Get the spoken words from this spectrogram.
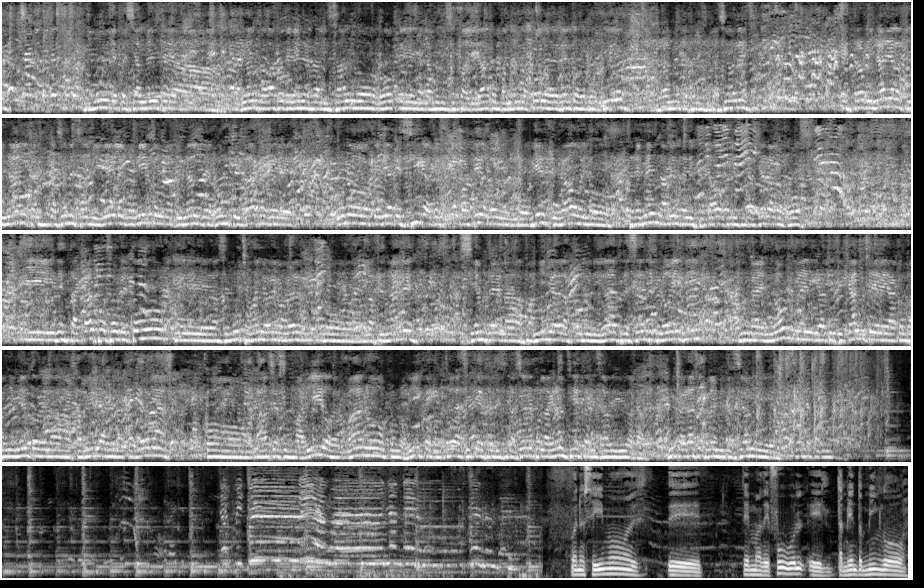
muy especialmente al gran trabajo que viene realizando Roque y la municipalidad acompañando a todos los eventos deportivos. Realmente felicitaciones extraordinaria la final, felicitaciones a Miguel, es bonito, una final de rompe y raja que uno quería que siga, que siga el partido, lo, lo bien jugado y lo tremendamente disputado, felicitaciones a los dos. Y destacar por sobre todo que hace muchos años vengo a ver las finales, siempre la familia de las comunidades presentes, pero hoy vi un enorme y gratificante acompañamiento de las familias de la colonia con hacia sus maridos, hermanos, con los hijos, con todo, así que felicitaciones por la gran fiesta que se ha vivido acá. Muchas gracias por la invitación y siempre estaremos Bueno, seguimos eh, tema de fútbol. También domingo,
